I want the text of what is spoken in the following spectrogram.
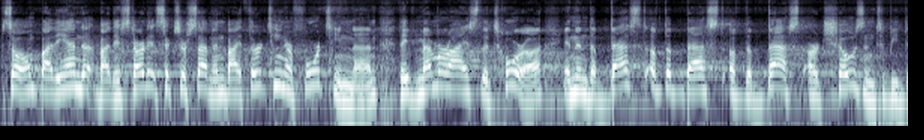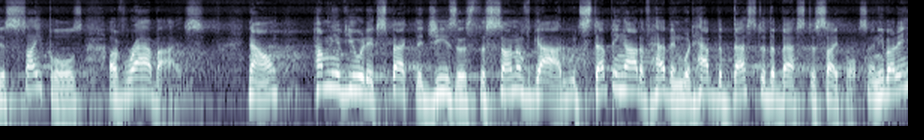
So by the end, by they start at six or seven, by 13 or 14, then they've memorized the Torah, and then the best of the best of the best are chosen to be disciples of rabbis. Now, how many of you would expect that Jesus, the Son of God, would stepping out of heaven, would have the best of the best disciples? Anybody?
